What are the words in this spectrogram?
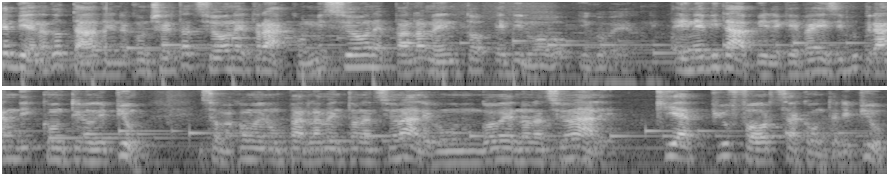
che viene adottata in concertazione tra Commissione, Parlamento e di nuovo i governi. È inevitabile che i paesi più grandi contino di più, insomma come in un Parlamento nazionale, come in un governo nazionale, chi ha più forza conta di più,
